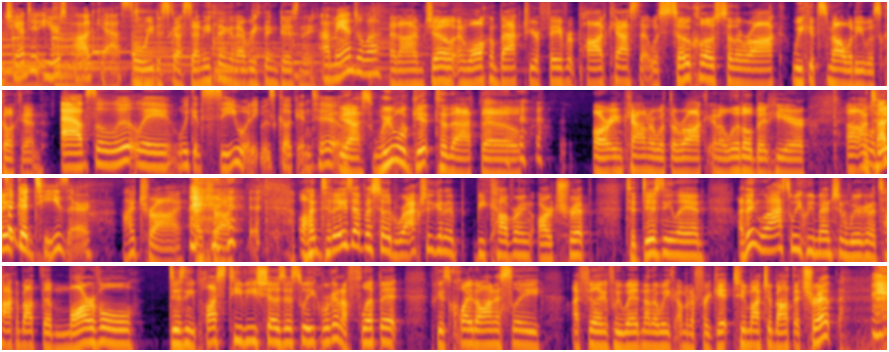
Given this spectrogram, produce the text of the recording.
Enchanted Ears podcast. where we discuss anything and everything Disney. I'm Angela. And I'm Joe, and welcome back to your favorite podcast that was so close to The Rock, we could smell what he was cooking. Absolutely. We could see what he was cooking too. Yes, we will get to that though, our encounter with The Rock in a little bit here. Uh, Well, today- that's a good teaser. I try. I try. On today's episode, we're actually going to be covering our trip to Disneyland. I think last week we mentioned we were going to talk about the Marvel Disney Plus TV shows this week. We're going to flip it because, quite honestly, I feel like if we wait another week, I'm going to forget too much about the trip.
